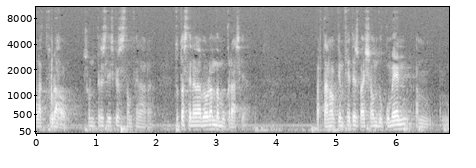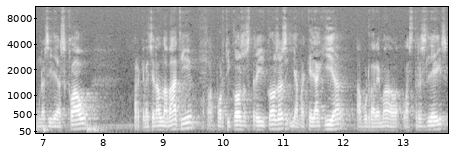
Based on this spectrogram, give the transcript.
electoral. Són tres lleis que s'estan fent ara. Totes tenen a veure amb democràcia. Per tant, el que hem fet és baixar un document amb unes idees clau perquè la gent el debati, aporti coses, tregui coses i amb aquella guia abordarem les tres lleis,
